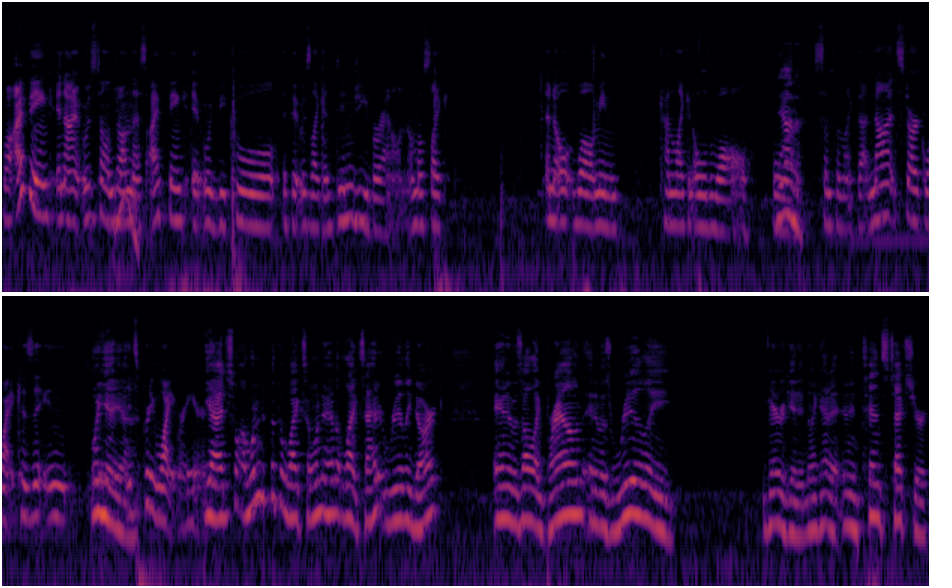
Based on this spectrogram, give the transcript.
Well, I think, and I was telling John this, I think it would be cool if it was like a dingy brown, almost like an old, well, I mean, kind of like an old wall or Yeah, something like that. Not stark white, because in, Well, yeah, yeah. it's pretty white right here. Yeah, I just I wanted to put the white 'cause I wanted to have it light. 'cause I had it really dark, and it was all like brown, and it was really variegated. And like had an intense texture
